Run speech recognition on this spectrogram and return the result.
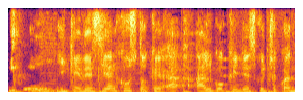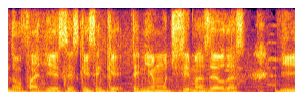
y, que decían justo que algo que yo escuché cuando fallece es que dicen que tenía muchísimas deudas y,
